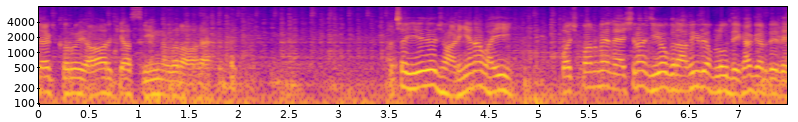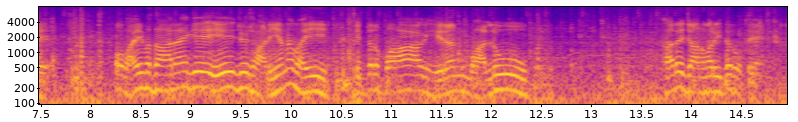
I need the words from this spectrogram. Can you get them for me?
चेक करो यार क्या सीन नज़र आ रहा है। अच्छा ये जो झाड़ियाँ ना भाई बचपन में नेशनल जियोग्राफी पे हम लोग देखा करते थे। और भाई बता रहे हैं कि ये जो झाड़ियाँ ना भाई, इधर बाघ, हिरन, भालू, सारे जानवर इधर होते हैं।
